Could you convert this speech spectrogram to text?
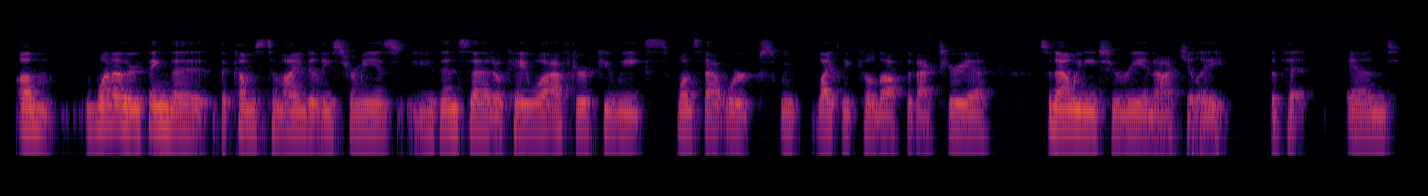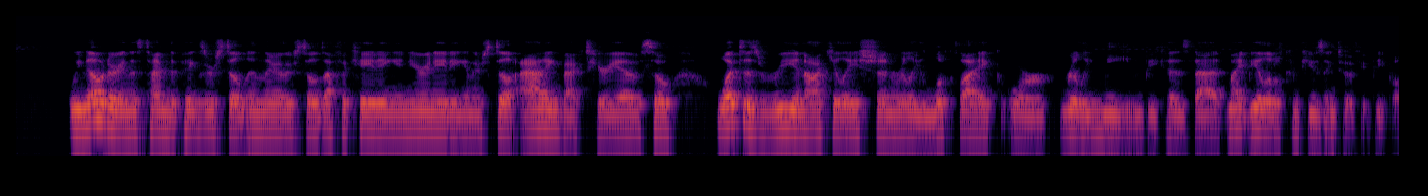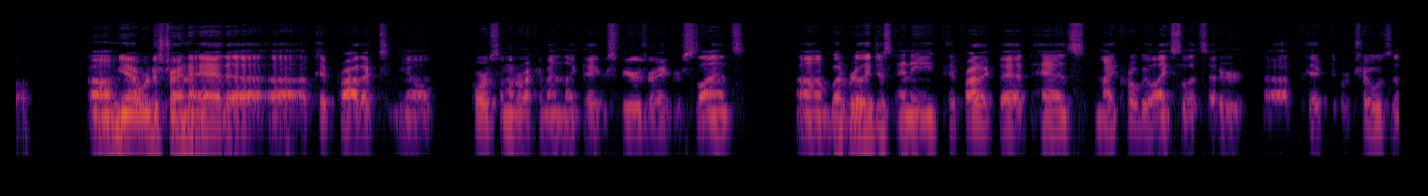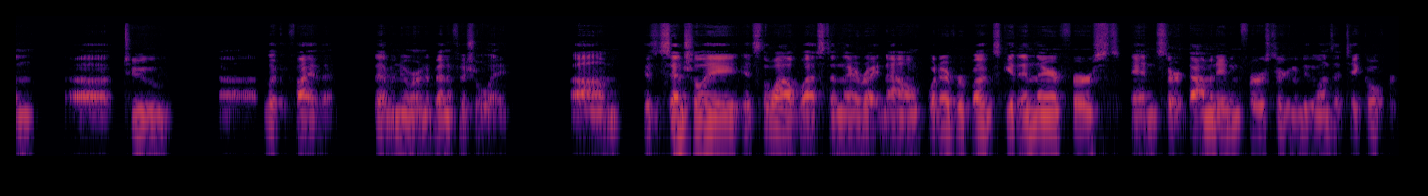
Um, one other thing that that comes to mind at least for me is you then said okay well after a few weeks once that works we've likely killed off the bacteria. So now we need to re-inoculate the pit. And we know during this time the pigs are still in there they're still defecating and urinating and they're still adding bacteria. So what does re-inoculation really look like or really mean? Because that might be a little confusing to a few people um, yeah, we're just trying to add a, a, a pit product. You know, of course, I'm going to recommend like the AgriSpheres or AgriSlats, um, but really just any pit product that has microbial isolates that are uh, picked or chosen uh, to uh, liquefy that, that manure in a beneficial way. Um, because essentially it's the Wild West in there right now. Whatever bugs get in there first and start dominating first, they're going to be the ones that take over.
